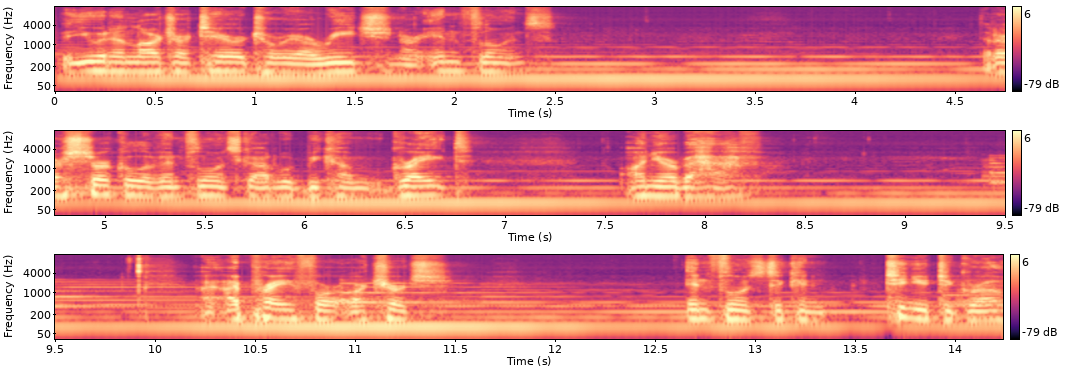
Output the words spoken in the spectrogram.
that you would enlarge our territory, our reach, and our influence. That our circle of influence, God, would become great on your behalf. I, I pray for our church influence to continue to grow.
